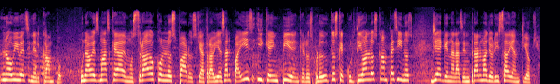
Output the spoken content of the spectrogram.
no vive sin el campo. Una vez más queda demostrado con los paros que atraviesa el país y que impiden que los productos que cultivan los campesinos lleguen a la central mayorista de Antioquia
